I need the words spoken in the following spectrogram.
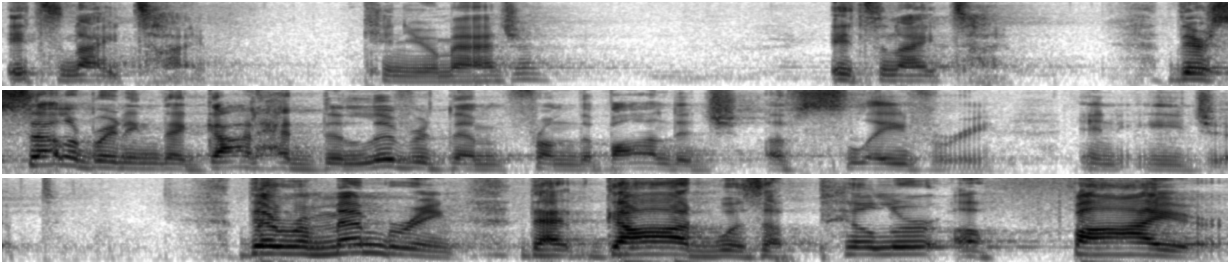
it's nighttime. Can you imagine? It's nighttime. They're celebrating that God had delivered them from the bondage of slavery in Egypt. They're remembering that God was a pillar of fire,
